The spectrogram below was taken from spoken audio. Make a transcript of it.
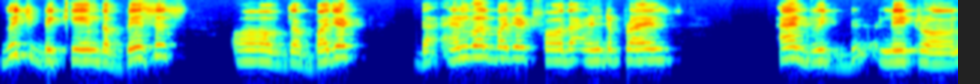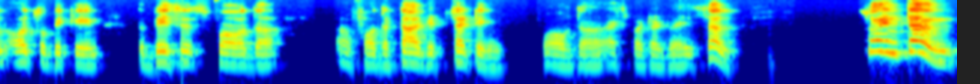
which became the basis of the budget, the annual budget for the enterprise, and which later on also became the basis for the, uh, for the target setting of the expert advice itself. So in the,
